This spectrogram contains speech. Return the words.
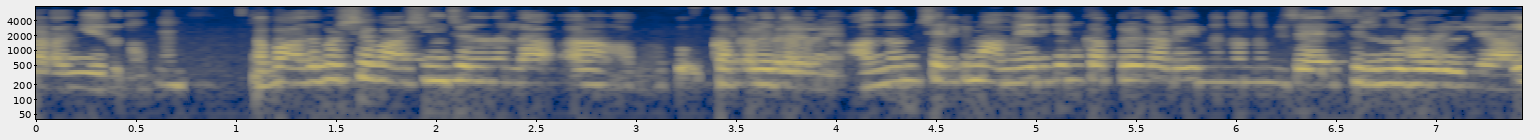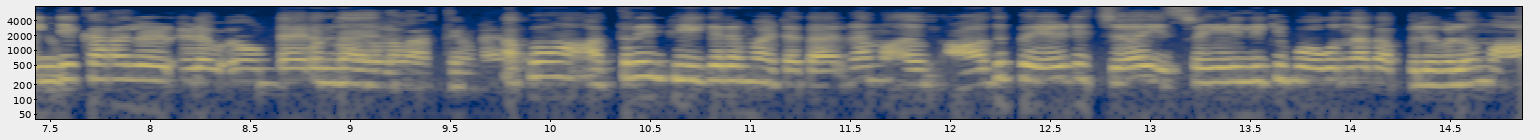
തടഞ്ഞിരുന്നു. അപ്പൊ അത് പക്ഷെ വാഷിങ്ടണിൽ നിന്നുള്ള കപ്പൽ തടഞ്ഞു അന്നും ശരിക്കും അമേരിക്കൻ കപ്പൽ തടയുമെന്നൊന്നും വിചാരിച്ചിരുന്നു പോലുമില്ല. ഇന്ത്യക്കാർ അപ്പൊ അത്രയും ഭീകരമായിട്ട് കാരണം അത് പേടിച്ച് ഇസ്രയേലിലേക്ക് പോകുന്ന കപ്പലുകളും ആ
